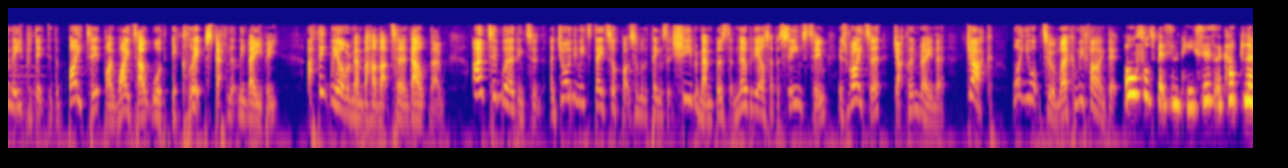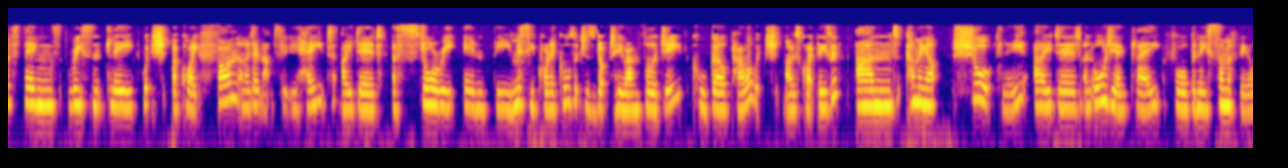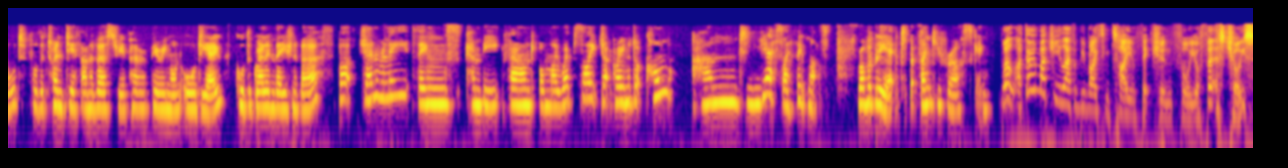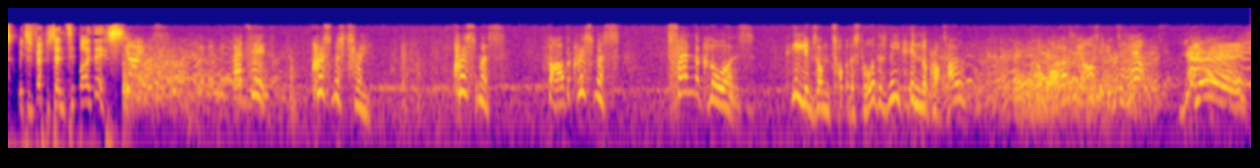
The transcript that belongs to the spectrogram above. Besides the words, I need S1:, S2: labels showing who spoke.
S1: NME predicted that Bite It by Whiteout would eclipse Definitely Maybe. I think we all remember how that turned out though. I'm Tim Worthington, and joining me today to talk about some of the things that she remembers that nobody else ever seems to is writer Jacqueline Rayner. Jack, what are you up to and where can we find it?
S2: All sorts of bits and pieces. A couple of things recently which are quite fun and I don't absolutely hate. I did a story in the Missy Chronicles, which is a Doctor Who anthology called Girl Power, which I was quite pleased with. And coming up shortly, I did an audio play for Bernice Summerfield for the 20th anniversary of her appearing on audio called The Grel Invasion of Earth. But generally, things can be found on my website, jackrainer.com. And yes, I think that's probably it, but thank you for asking.
S1: Well, I don't imagine you'll ever be writing tie-in fiction for your first choice, which is represented by this.
S3: James! That's it! Christmas tree! Christmas! Father Christmas! Santa Claus! He lives on top of the store, doesn't he? In the grotto. Well, why don't we ask him to help?
S4: Yes!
